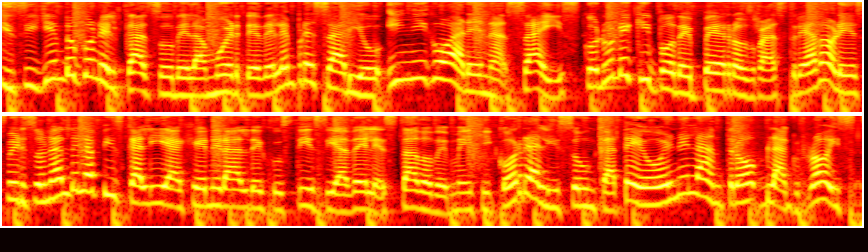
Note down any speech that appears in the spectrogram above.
Y siguiendo con el caso de la muerte del empresario Íñigo Arena Saiz, con un equipo de perros rastreadores, personal de la Fiscalía General de Justicia del Estado de México realizó un cateo en el antro Black Royce,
